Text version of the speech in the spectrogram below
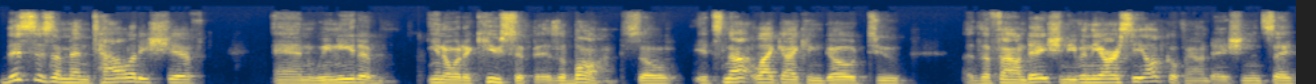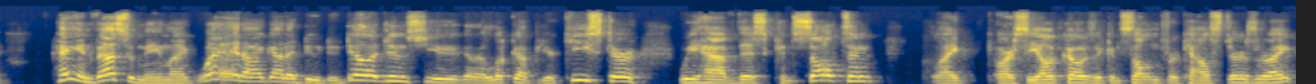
this is a mentality shift, and we need a, you know, what a CUSIP is, a bond. So it's not like I can go to the foundation, even the RCLCO Foundation, and say, hey, invest with me. And like, wait, I got to do due diligence. You got to look up your keister. We have this consultant, like RCLCO is a consultant for CalSTRS, right?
